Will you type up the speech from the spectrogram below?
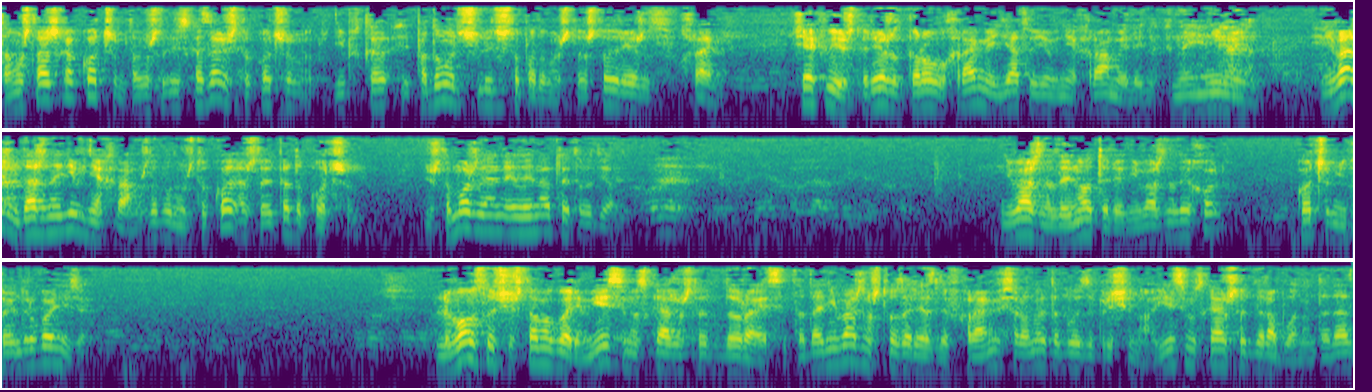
Потому что аж как котшим, потому что не сказали, что котшим, не подумали, что люди что подумают, что что режут в храме. Человек видит, что режут корову в храме, едят у него вне храма или на не, не, не даже на не вне храма, что потому что, что это котшим. И что можно лейнот этого делать. Неважно лейнот или неважно лейхоль. Котшем ни то, ни другое нельзя. В любом случае, что мы говорим? Если мы скажем, что это дурайса, тогда не важно, что зарезали в храме, все равно это будет запрещено. Если мы скажем, что это дарабоном, тогда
